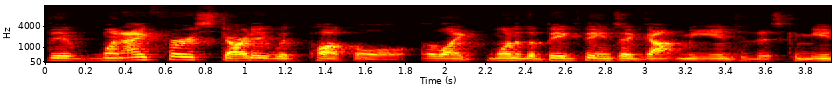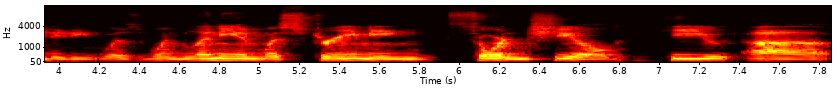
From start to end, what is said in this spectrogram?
the, when I first started with Puckle, like one of the big things that got me into this community was when Linian was streaming Sword and Shield. He, uh,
